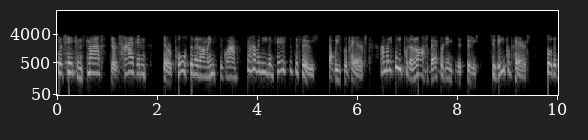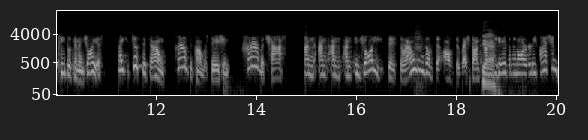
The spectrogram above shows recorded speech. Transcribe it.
They're taking snaps, they're tagging, they're posting it on Instagram. They haven't even tasted the food that we've prepared. And like we put a lot of effort into this food to be prepared so that people can enjoy it. Like just sit down, have the conversation, have a chat, and and, and, and enjoy the surroundings of the of the restaurant Yeah. and behave in an orderly fashion.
